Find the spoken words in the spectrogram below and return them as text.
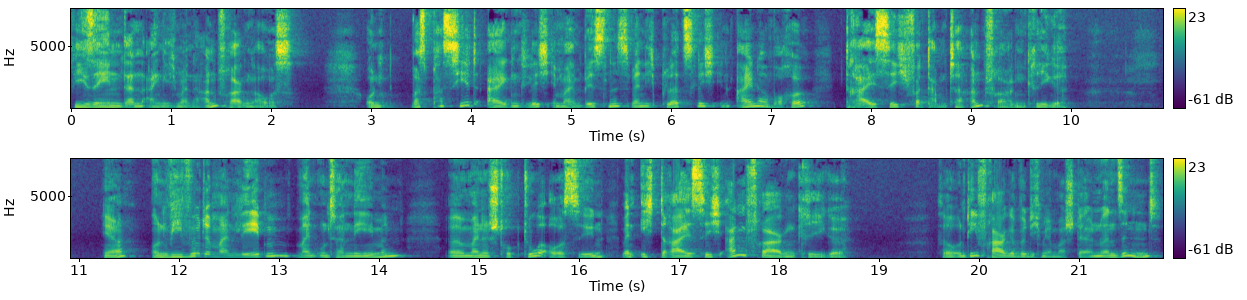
Wie sehen dann eigentlich meine Anfragen aus? Und was passiert eigentlich in meinem Business, wenn ich plötzlich in einer Woche 30 verdammte Anfragen kriege? Ja, und wie würde mein Leben, mein Unternehmen, äh, meine Struktur aussehen, wenn ich 30 Anfragen kriege? So, und die Frage würde ich mir mal stellen. Und dann sind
